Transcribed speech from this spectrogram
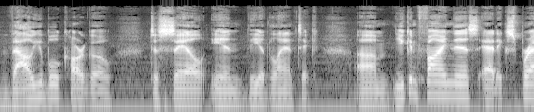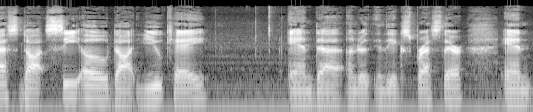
valuable cargo to sail in the Atlantic. Um, you can find this at express.co.uk and uh, under in the express there, and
